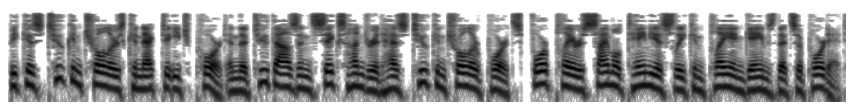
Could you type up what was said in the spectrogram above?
because two controllers connect to each port and the 2600 has two controller ports, four players simultaneously can play in games that support it.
